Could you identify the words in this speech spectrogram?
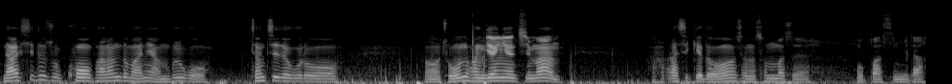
날씨도 좋고 바람도 많이 안 불고 전체적으로 어, 좋은 환경이었지만 아쉽게도 저는 손맛을 못 봤습니다.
